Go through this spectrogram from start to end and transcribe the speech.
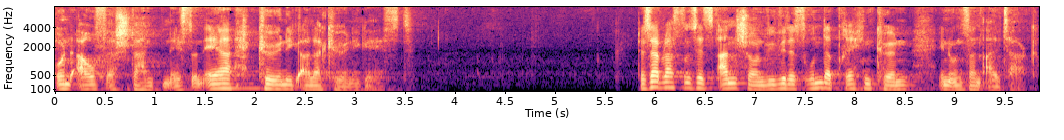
und auferstanden ist und er König aller Könige ist. Deshalb lasst uns jetzt anschauen, wie wir das runterbrechen können in unseren Alltag.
